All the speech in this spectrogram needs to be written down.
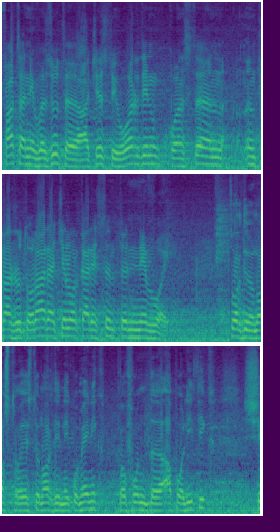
fața nevăzută a acestui ordin constă în întrajutorarea celor care sunt în nevoi. Ordinul nostru este un ordin ecumenic, profund uh, apolitic și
